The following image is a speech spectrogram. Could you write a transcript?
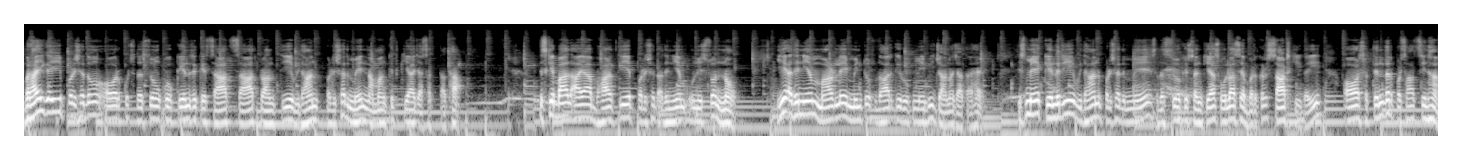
बढ़ाई गई परिषदों और कुछ सदस्यों को केंद्र के साथ साथ प्रांतीय विधान परिषद में नामांकित किया जा सकता था। इसके बाद आया भारतीय परिषद अधिनियम 1909 ये अधिनियम मार्ले मिंटो सुधार के रूप में भी जाना जाता है। इसमें केंद्रीय विधान परिषद में सदस्यों की संख्या 16 से बढ़कर 60 की गई और सत्येंद्र प्रसाद सिन्हा,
